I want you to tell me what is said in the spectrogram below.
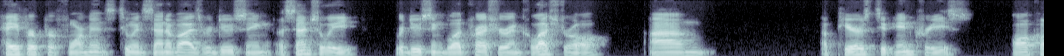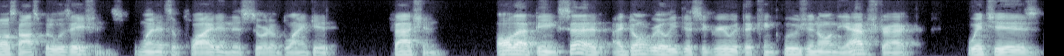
pay for performance to incentivize reducing essentially reducing blood pressure and cholesterol um, appears to increase all cause hospitalizations when it's applied in this sort of blanket fashion. All that being said, I don't really disagree with the conclusion on the abstract, which is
